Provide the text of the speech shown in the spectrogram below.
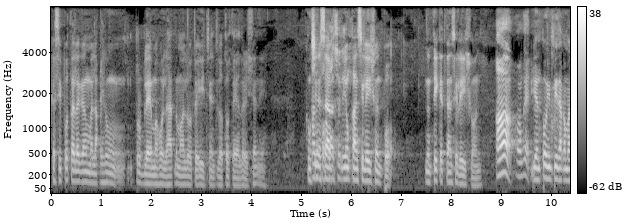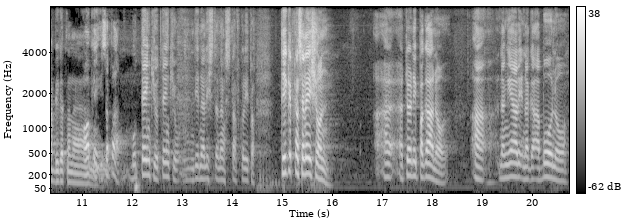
Kasi po talagang malaki hong problema ho lahat ng mga lotto agent, lotto tellers yan eh. Kung Ano po, sinasabi, cancellation? yung cancellation po, ng ticket cancellation, Ah, okay. yan po yung pinakamabigat na na... Okay, isa pa. Bu- Thank you, thank you. Hindi na lista ng staff ko dito. Ticket cancellation. Ah, Attorney Pagano, ah, nangyari, nag-aabono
